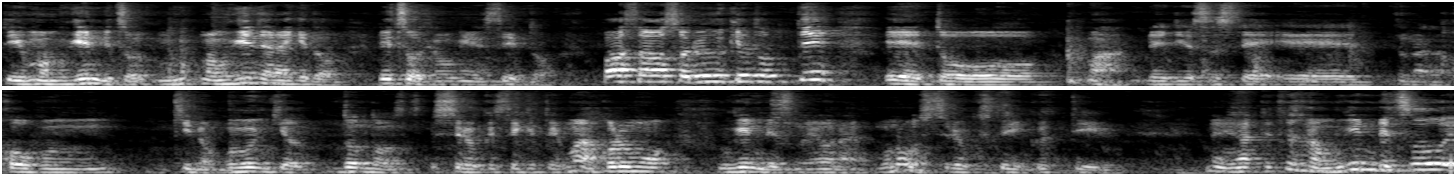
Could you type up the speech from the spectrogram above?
ていう、まあ、無限列を、まあ、無限じゃないけど列を表現していると。バーサーはそれを受け取って、えーとまあ、レデュースして、えー、となんか構文機の部分機をどんどん出力していくという、まあ、これも無限列のようなものを出力していくっていうのになっててその無限列を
